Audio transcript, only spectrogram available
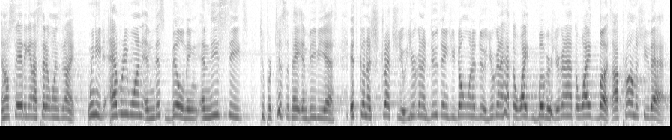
And I'll say it again, I said it Wednesday night. We need everyone in this building and these seats to participate in VBS. It's going to stretch you. You're going to do things you don't want to do. You're going to have to wipe boogers. You're going to have to wipe butts. I promise you that.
